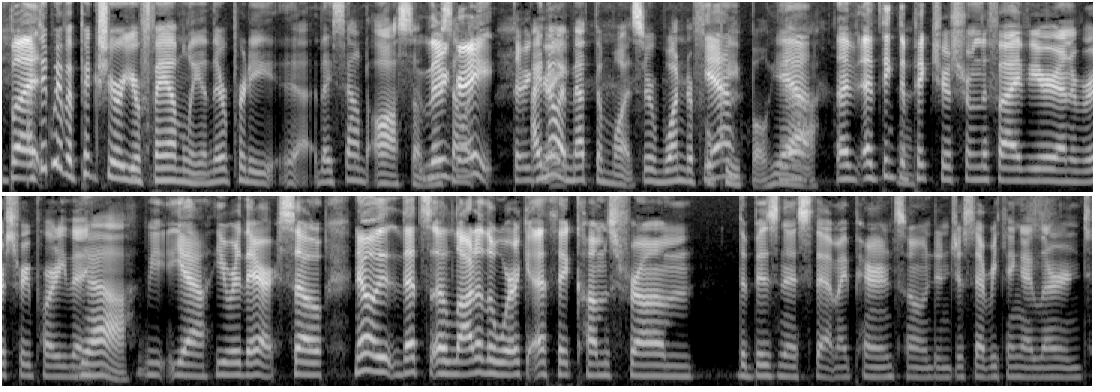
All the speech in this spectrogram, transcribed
but I think we have a picture of your family, and they're pretty. Uh, they sound awesome. They They're sound like- great. They're I know I met them once. They're wonderful people. Yeah. I, I think the pictures from the five year anniversary party that Yeah. we yeah you were there. So no, that's a lot of the work ethic comes from the business that my parents owned and just everything I learned.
